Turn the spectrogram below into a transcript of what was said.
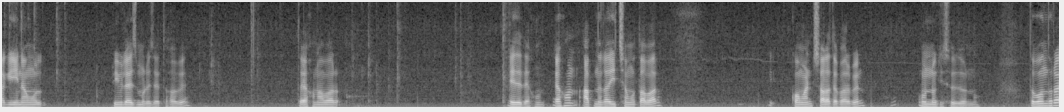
আগে ইনামল প্রিভিলাইজ মোডে যেতে হবে। তো এখন আবার এই যে দেখুন, এখন আপনারা ইচ্ছা মতো আবার কমান্ড চালাতে পারবেন অন্য কিছুর জন্য। তো বন্ধুরা,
